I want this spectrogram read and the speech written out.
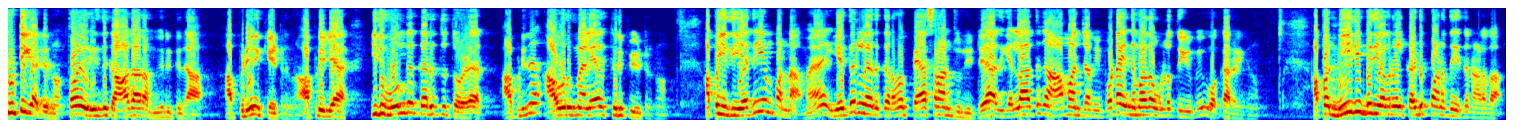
சுட்டி காட்டிடணும் தோழர் இதுக்கு ஆதாரம் இருக்குதா? அப்படின்னு கேட்டிருக்கணும். அப்படி இல்லையா? இது உங்க கருத்து தோழர் அப்படின்னு அவர் மேலேயாவது திருப்பி விட்டுருக்கணும் அப்ப இது எதையும் பண்ணாம எதிரில் இருக்கிறவன் பேசுறான்னு சொல்லிட்டு அது எல்லாத்துக்கும் ஆமாஞ்சாமி போட்டா இந்த மாதிரி தான் உள்ள தூக்கி போய் உட்கார வைக்கணும். அப்ப நீதிபதி அவர்கள் கடுப்பானது இதனாலதான்.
